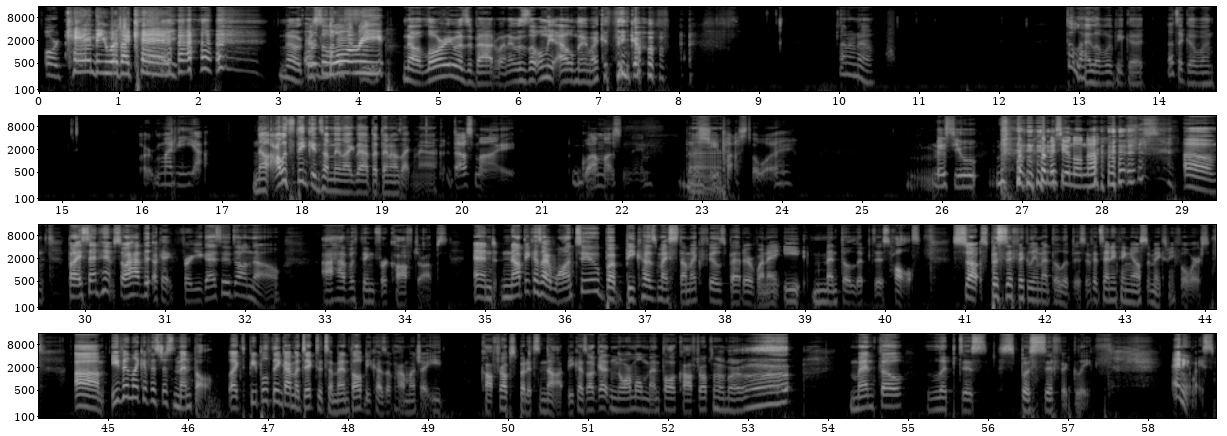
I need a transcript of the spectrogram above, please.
or Candy with a K. no, or Crystal with a C. Lori. No, Lori was a bad one. It was the only L name I could think of. I don't know. Delilah would be good. That's a good one. Or Maria. No, I was thinking something like that, but then I was like, nah. That's my grandma's name. But she passed away. Miss you. Miss you, Nonna. um, but I sent him. So I have the okay for you guys who don't know, I have a thing for cough drops, and not because I want to, but because my stomach feels better when I eat mentholyptus halls. So specifically mentholyptus. If it's anything else, it makes me feel worse. Um, even like if it's just menthol. Like people think I'm addicted to menthol because of how much I eat cough drops, but it's not because I'll get normal menthol cough drops and I'm like, "Ugh." mentholyptus specifically. Anyways,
